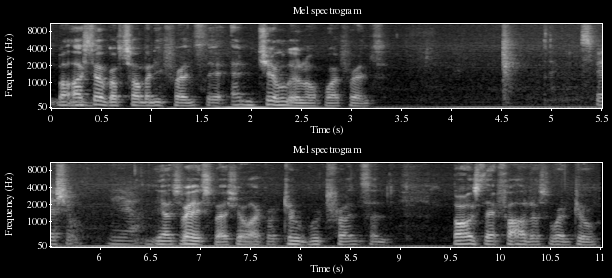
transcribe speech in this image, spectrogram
but I still got so many friends there and children of my friends. Special. Yeah. Yeah, it's very special. I got two good friends, and both their fathers went to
